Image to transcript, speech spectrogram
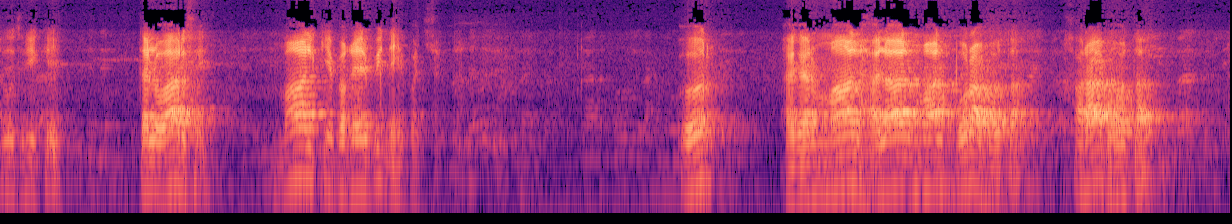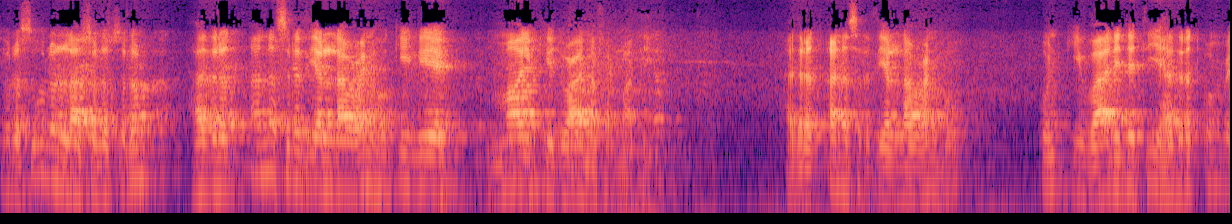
دوسری کے تلوار سے مال کے بغیر بھی نہیں بچ سکتا۔ اور اگر مال حلال مال برا ہوتا، خراب ہوتا، تو رسول اللہ صلی اللہ علیہ وسلم حضرت انس رضی اللہ عنہ کے لیے مال کی دعا نہ فرماتی حضرت انس رضی اللہ عنہ، ان کی والدتی حضرت ام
